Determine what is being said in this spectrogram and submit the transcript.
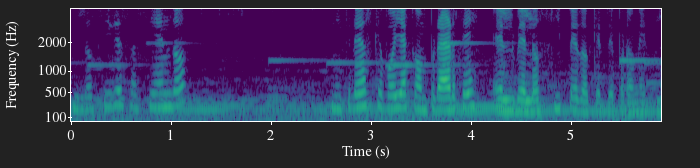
Si lo sigues haciendo, ni creas que voy a comprarte el velocípedo que te prometí.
